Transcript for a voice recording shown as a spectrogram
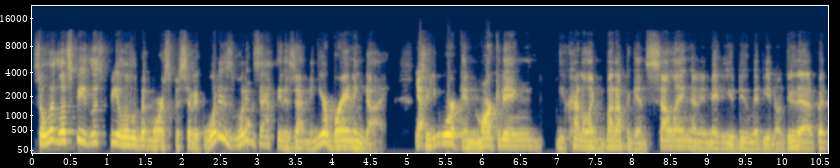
so let, us be let's be a little bit more specific. What is what exactly does that mean? You're a branding guy yeah. so you work in marketing you kind of like butt up against selling i mean maybe you do maybe you don't do that but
